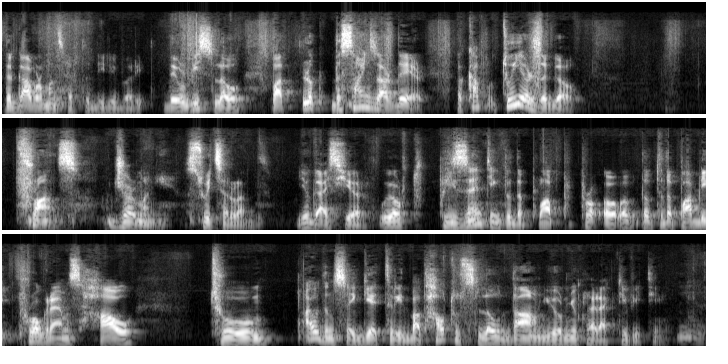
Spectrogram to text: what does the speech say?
The governments have to deliver it. They will be slow, but look, the signs are there. A couple, two years ago, France, Germany, Switzerland, you guys here, we were presenting to the, pro, uh, to the public programs how to, I wouldn't say get rid, but how to slow down your nuclear activity. Mm.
